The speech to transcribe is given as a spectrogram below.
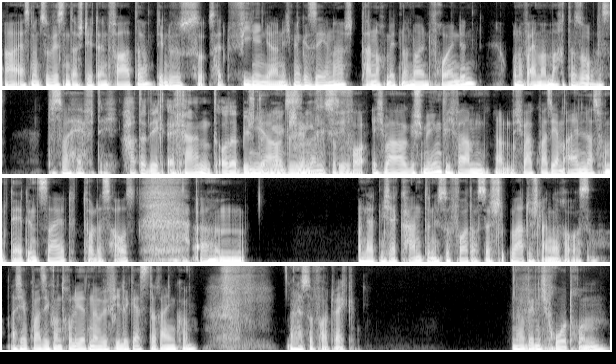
Ah, erstmal zu wissen, da steht dein Vater, den du seit vielen Jahren nicht mehr gesehen hast, dann noch mit einer neuen Freundin und auf einmal macht er sowas. Das war heftig. Hat er dich erkannt oder bist ja, du dann geschminkt? sofort, ich war geschminkt, ich war, am, ich war quasi am Einlass vom Dead Inside, tolles Haus. Ähm, und er hat mich erkannt und ist sofort aus der Sch- Warteschlange raus. Also ich habe quasi kontrolliert, ne, wie viele Gäste reinkommen. Und er ist sofort weg. Da bin ich froh drum.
